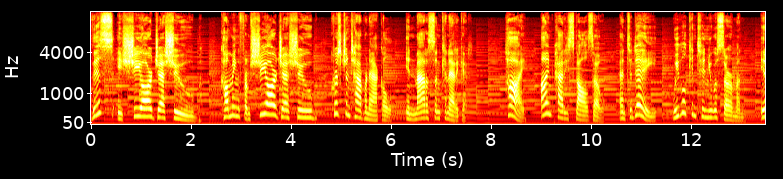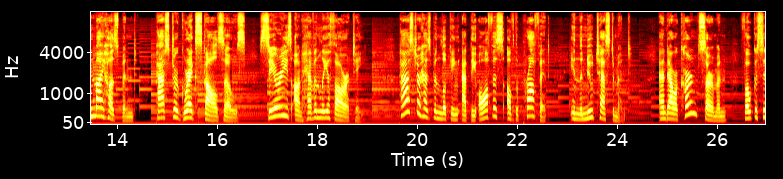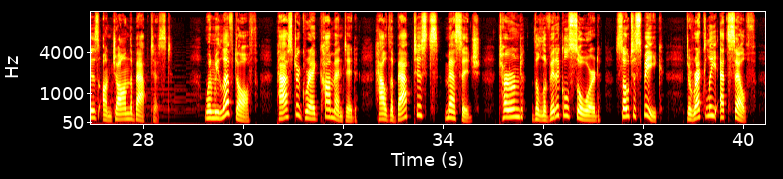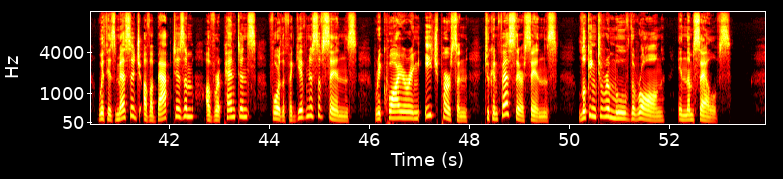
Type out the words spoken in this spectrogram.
This is Shear Jashub, coming from Shear Jashub Christian Tabernacle in Madison, Connecticut. Hi, I'm Patty Scalzo, and today we will continue a sermon in my husband, Pastor Greg Scalzo's series on heavenly authority. Pastor has been looking at the office of the prophet in the New Testament, and our current sermon focuses on John the Baptist. When we left off, Pastor Greg commented how the Baptist's message turned the Levitical sword, so to speak, directly at self with his message of a baptism of repentance for the forgiveness of sins, requiring each person to confess their sins, looking to remove the wrong in themselves.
